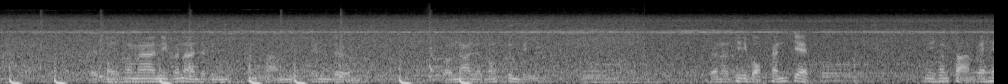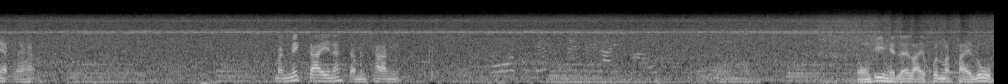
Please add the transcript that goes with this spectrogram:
ๆแต่ตรงข้างหน้านี่ก็น่าจะเป็นชั้นสามอยู่เช่นเดิม เราน่าจะต้องขึ้นไปอีกเจ้าหน้าที่บอกชั้นเจ็ดนี่ชั้นสามก็แหกแล้วฮะมันไม่ไกลนะ แต่มันชันตรงที่เห็นหลาย ๆ คนมาถ่ายรูป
